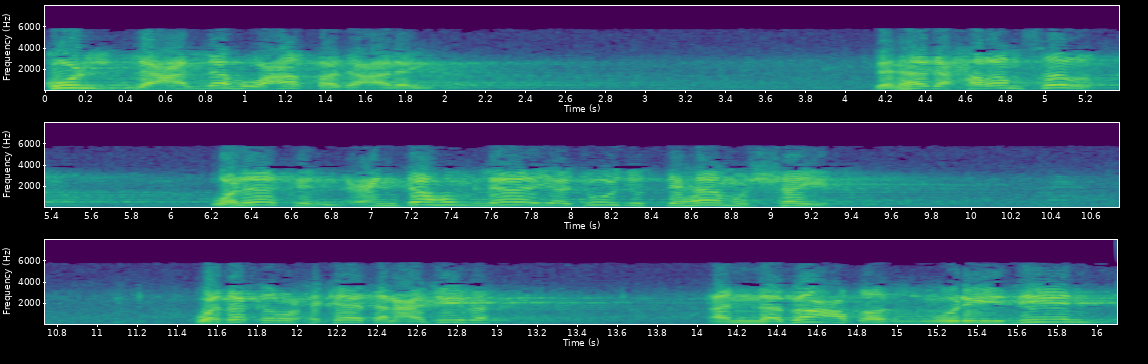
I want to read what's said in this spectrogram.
قل لعله عقد عليه. لأن هذا حرام صرف ولكن عندهم لا يجوز اتهام الشيخ. وذكروا حكاية عجيبة أن بعض المريدين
